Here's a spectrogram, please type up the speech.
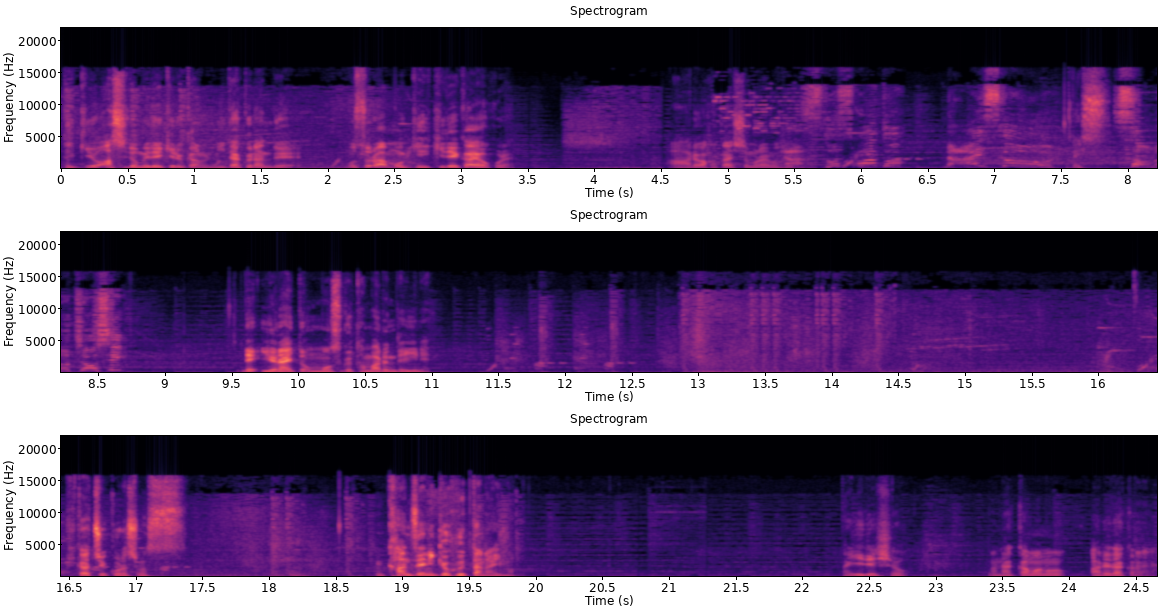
敵を足止めできるかの2択なんでもうそれはもう激でかよこれ。ああれは破壊してもらいましょう。ラストスパート。ナイスゴール。その調子。でユナイトももうすぐ溜まるんでいいね。ピカチュウ殺します。完全に魚振ったな今。まあいいでしょう、まあ、仲間のあれだから。ね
